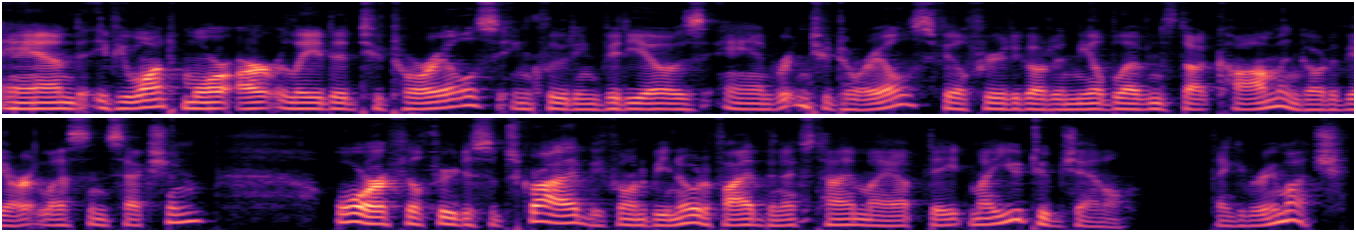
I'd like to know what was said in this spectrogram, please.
And if you want more art-related tutorials, including videos and written tutorials, feel free to go to neilblevins.com and go to the art lesson section. Or feel free to subscribe if you want to be notified the next time I update my YouTube channel. Thank you very much.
